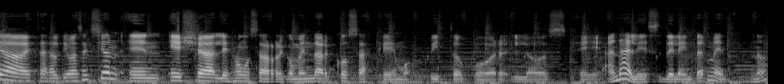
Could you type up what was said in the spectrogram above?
Esta es la última sección. En ella les vamos a recomendar cosas que hemos visto por los eh, anales de la internet, ¿no?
